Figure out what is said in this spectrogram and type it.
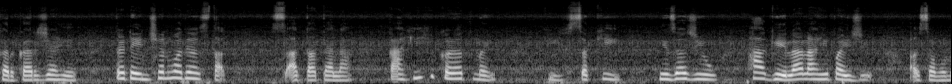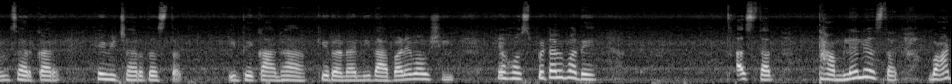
सरकार जे आहे ते टेन्शनमध्ये असतात. आता त्याला काहीही कळत नाही की सखी हिचा जीव हा गेला नाही पाहिजे असं म्हणून सरकार हे विचारत असतात इथे कान्हा किरण आणि दाबाणे मावशी हे हॉस्पिटलमध्ये असतात थांबलेले असतात वाट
